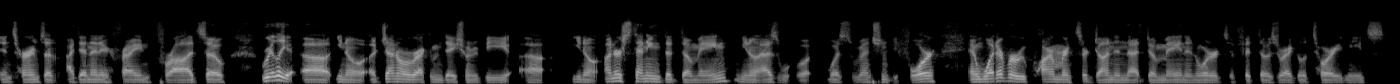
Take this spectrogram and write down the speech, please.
in terms of identifying fraud. So really, you know, a general recommendation would be, you know, understanding the domain, you know, as was mentioned before, and whatever requirements are done in that domain in order to fit those regulatory needs.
